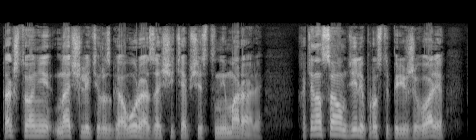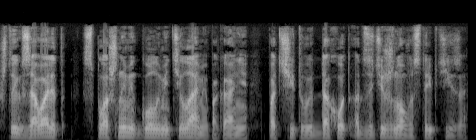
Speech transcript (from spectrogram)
Так что они начали эти разговоры о защите общественной морали, хотя на самом деле просто переживали, что их завалят сплошными голыми телами, пока они подсчитывают доход от затяжного стриптиза.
